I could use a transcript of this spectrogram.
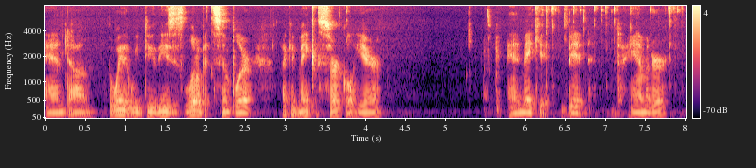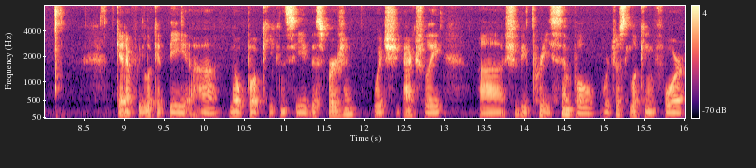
And um, the way that we do these is a little bit simpler. I could make a circle here and make it bit diameter. Again, if we look at the uh, notebook, you can see this version, which actually uh, should be pretty simple. We're just looking for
